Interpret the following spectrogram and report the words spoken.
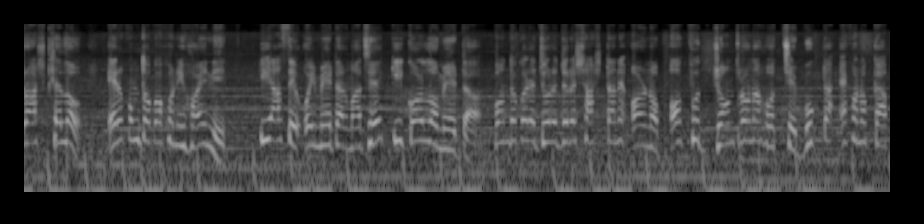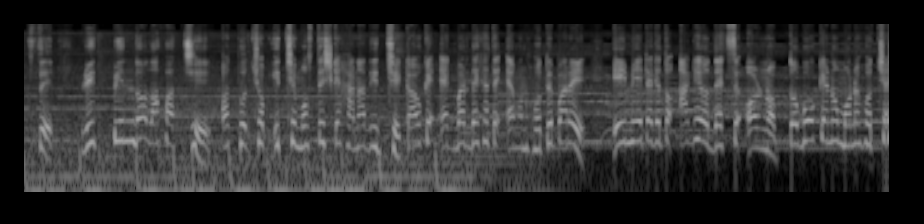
ক্রাশ খেলো? এরকম তো কখনই হয়নি। কি আছে ওই মেয়েটার মাঝে? কি করল মেয়েটা? বন্ধ করে জোরে জোরে শ্বাস টানে অর্ণব। অদ্ভুত যন্ত্রণা হচ্ছে। বুকটা এখনও কাঁপছে। হৃৎপিণ্ড লাফাচ্ছে। অদ্ভুত সব ইচ্ছে মস্তিষ্কে হানা দিচ্ছে। কাউকে একবার দেখাতে এমন হতে পারে? এই মেয়েটাকে তো আগেও দেখছে অর্ণব। তবুও কেন মনে হচ্ছে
